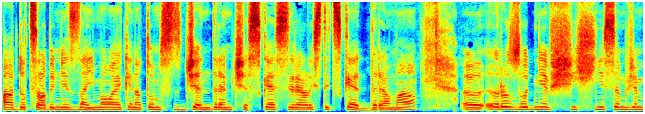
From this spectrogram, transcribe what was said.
a docela by mě zajímalo, jak je na tom s genderem české surrealistické drama. Eh, rozhodně všichni se můžeme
